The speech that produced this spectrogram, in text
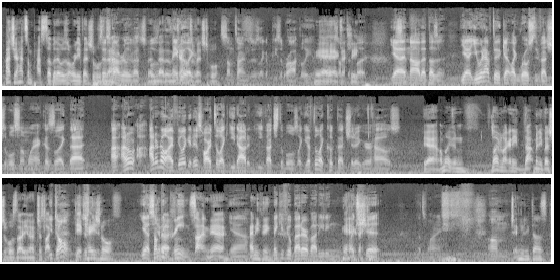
Actually, I had some pasta, but there was not really vegetables There's in that. not really vegetables. that doesn't Maybe count as like a vegetable. sometimes there's like a piece of broccoli. In Yeah, there or yeah, something, exactly. But yeah, So- no, that doesn't. Yeah, you would have to get like roasted vegetables somewhere because like that. I, I don't I, I don't know. I feel like it is hard to like eat out and eat vegetables. Like you have to like cook that shit at your house. Yeah, I'm not even. Not even like I need that many vegetables though. You know, just like you don't. the You just need- occasional. yeah, something know, green. Something, yeah. Yeah, Anything. make you feel better about eating Yeah, like exactly. shit. That's funny. Um, Genuinely does.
